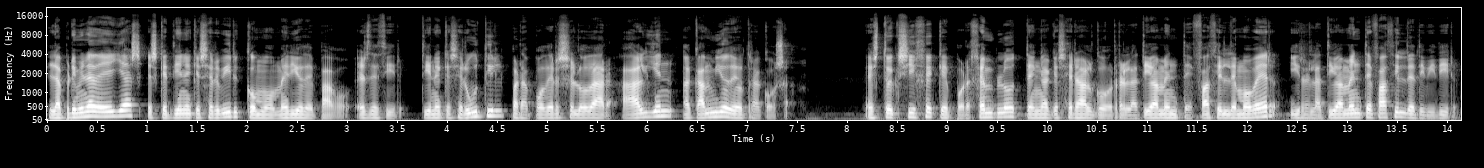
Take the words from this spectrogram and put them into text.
La primera de ellas es que tiene que servir como medio de pago, es decir, tiene que ser útil para podérselo dar a alguien a cambio de otra cosa. Esto exige que, por ejemplo, tenga que ser algo relativamente fácil de mover y relativamente fácil de dividir.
